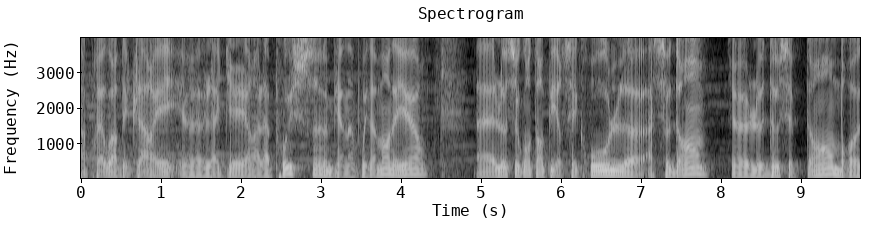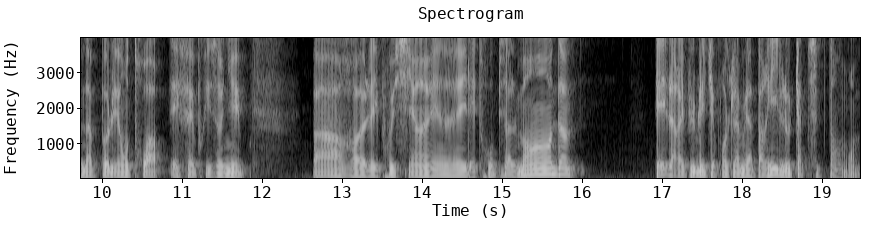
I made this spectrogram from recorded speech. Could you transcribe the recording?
après avoir déclaré euh, la guerre à la Prusse, bien imprudemment d'ailleurs, euh, le Second Empire s'écroule à Sedan. Euh, le 2 septembre, Napoléon III est fait prisonnier par euh, les Prussiens et les troupes allemandes. Et la République est proclamée à Paris le 4 septembre.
